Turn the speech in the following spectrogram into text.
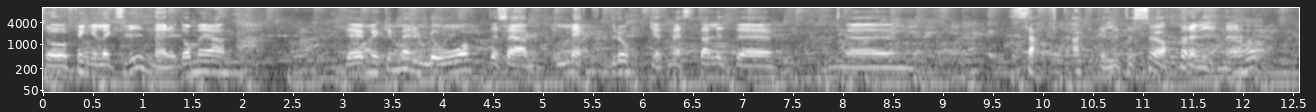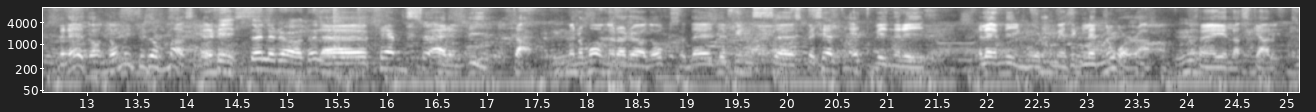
Så fingerläggsviner, de är... Det är mycket merlot, det är så här lättdrucket, nästan lite eh, saftaktigt, lite sötare viner. Jaha. Men det är, de, de är inte dumma. Alltså. Är det vita eller röda? Eller? Eh, främst så är det vita, men de har några röda också. Det, det finns eh, speciellt ett vineri, eller en vingård som heter Glenora, som jag gillar skarpt.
